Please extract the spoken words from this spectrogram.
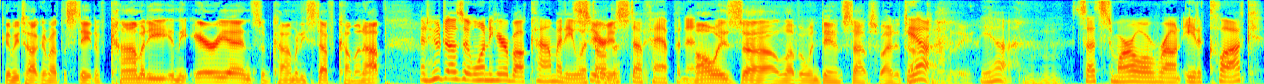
Going to be talking about the state of comedy in the area and some comedy stuff coming up. and who doesn't want to hear about comedy with all Seriously. this stuff happening? Always uh, love it when Dan stops by to talk yeah. comedy. Yeah. Mm-hmm. So that's tomorrow around 8 o'clock.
